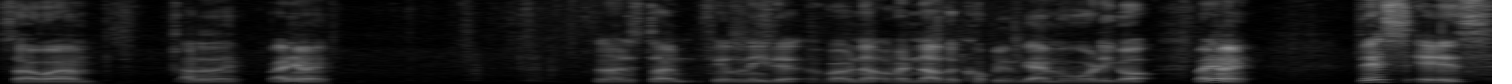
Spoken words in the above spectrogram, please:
So, um, I don't know. But anyway. And I just don't feel the need it of another copy of the game I've already got. But anyway, this is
